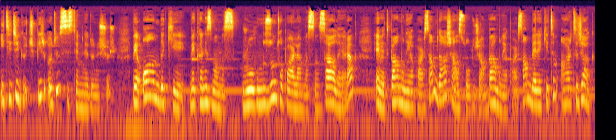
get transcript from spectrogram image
itici güç bir ödül sistemine dönüşür ve o andaki mekanizmamız ruhumuzun toparlanmasını sağlayarak evet ben bunu yaparsam daha şanslı olacağım. Ben bunu yaparsam bereketim artacak.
